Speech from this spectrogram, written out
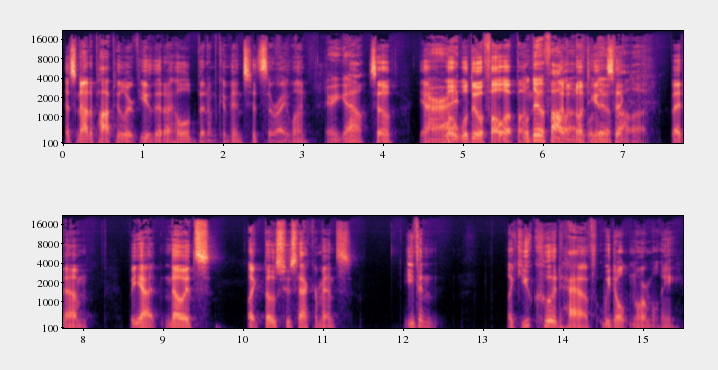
that's not a popular view that I hold, but I'm convinced it's the right one. There you go. So yeah, All we'll we'll do a follow up on we'll do a follow up. We'll do a sick. follow up. But um, but yeah, no, it's like those two sacraments. Even like you could have, we don't normally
